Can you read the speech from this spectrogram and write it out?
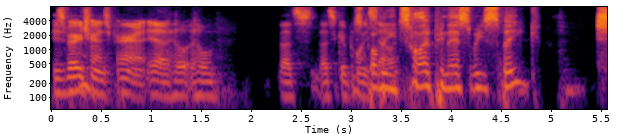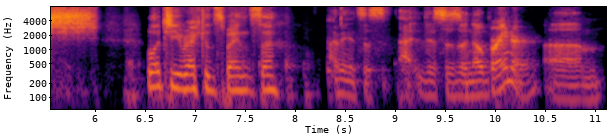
He's very transparent. Yeah, he'll he'll. That's that's a good point. He's probably typing as we speak. Shh. What do you reckon, Spencer? I mean, it's a, this is a no-brainer. Um,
